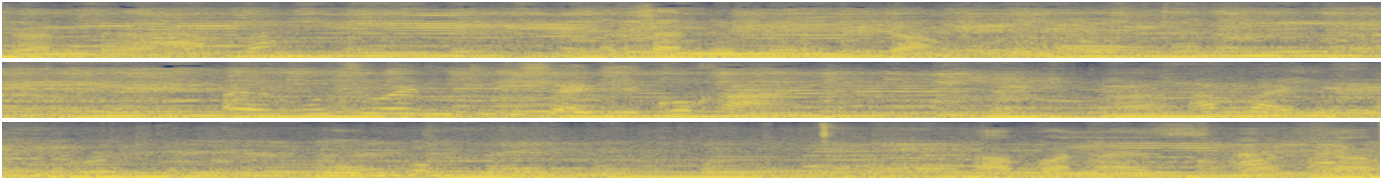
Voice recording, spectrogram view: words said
Ganda. Apa? Acan ini dangkul. Kaibigan. Ha? Apa yun? Buko. apa na sponsor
